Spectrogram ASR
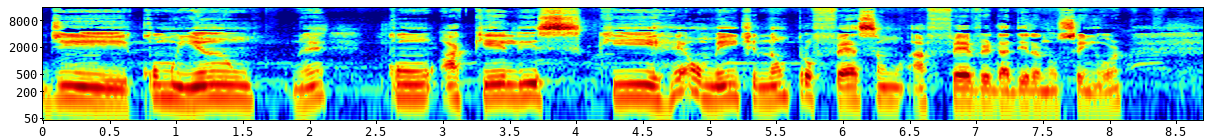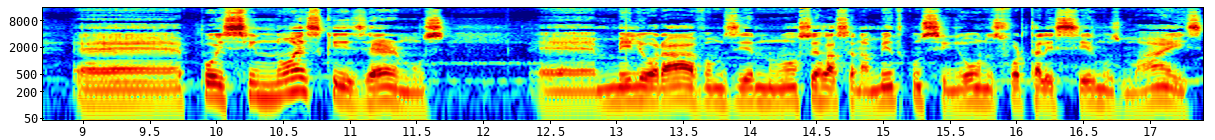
de comunhão, né, com aqueles que realmente não professam a fé verdadeira no Senhor. É, pois se nós quisermos é, melhorar, vamos dizer, no nosso relacionamento com o Senhor, nos fortalecermos mais,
